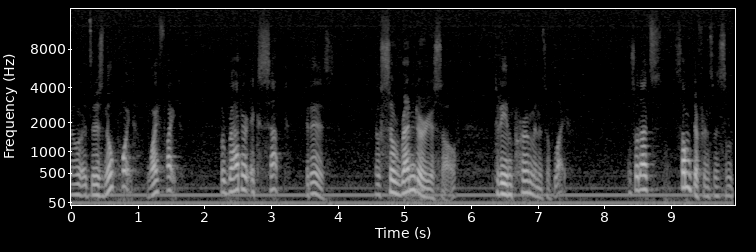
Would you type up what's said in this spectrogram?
You know, there's no point. Why fight? But rather accept it is. You know, surrender yourself to the impermanence of life. And so that's some differences and some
